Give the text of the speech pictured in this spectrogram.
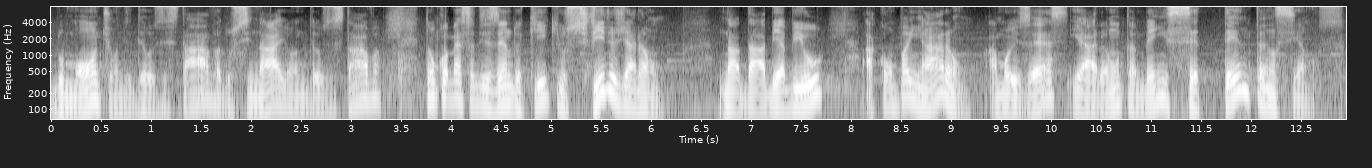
do monte onde Deus estava, do Sinai onde Deus estava. Então começa dizendo aqui que os filhos de Arão, Nadab e Abiú, acompanharam a Moisés e Arão também e 70 anciãos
